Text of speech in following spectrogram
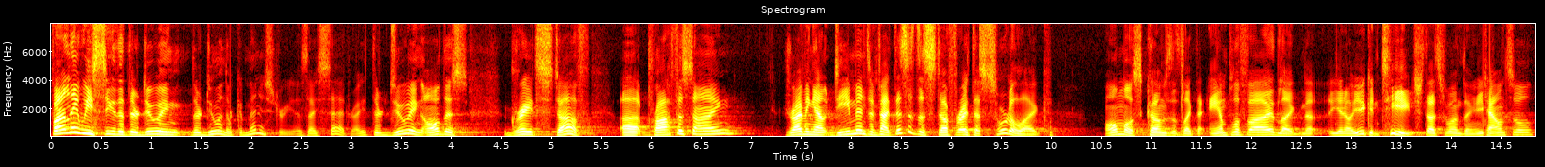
Finally, we see that they're doing, they're doing the work of ministry, as I said, right? They're doing all this great stuff, uh, prophesying, driving out demons. In fact, this is the stuff, right, that's sort of like almost comes as like the amplified, like, you know, you can teach, that's one thing, you counsel,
